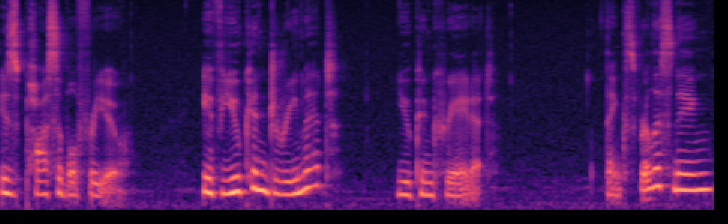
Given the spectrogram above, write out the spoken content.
is possible for you. If you can dream it, you can create it. Thanks for listening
